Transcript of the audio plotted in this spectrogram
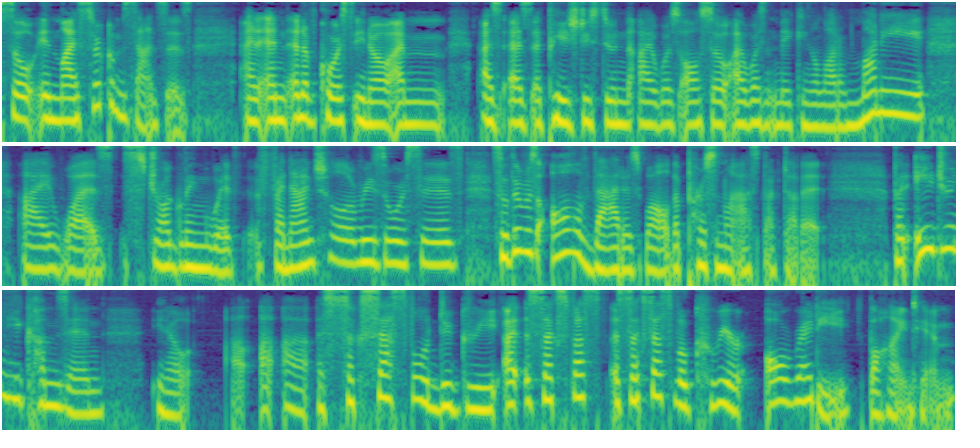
So in my circumstances, and, and, and of course, you know, I'm as, as a PhD student, I was also, I wasn't making a lot of money. I was struggling with financial resources. So there was all of that as well, the personal aspect of it. But Adrian, he comes in, you know, a, a, successful degree, a, success, a successful career already behind him.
